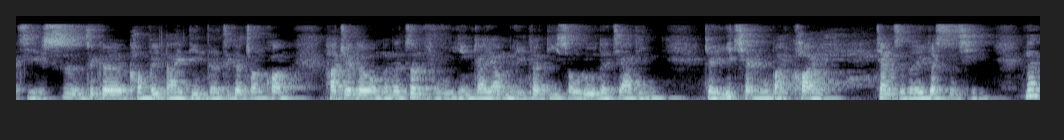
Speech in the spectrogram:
解释这个 COVID-19 的这个状况，他觉得我们的政府应该要每一个低收入的家庭给一千五百块这样子的一个事情。那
